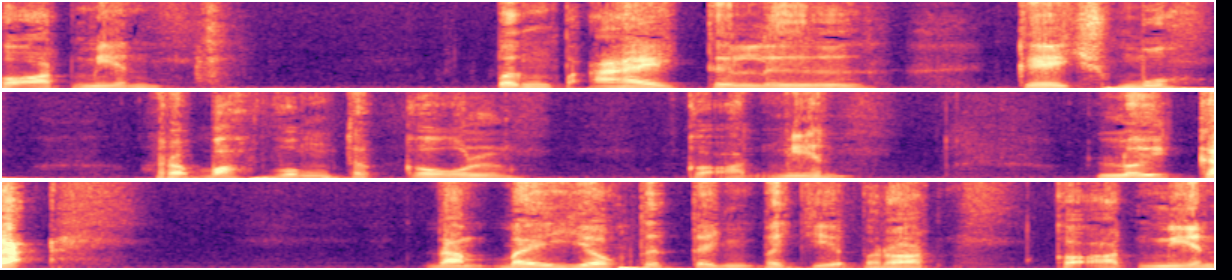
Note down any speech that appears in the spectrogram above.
ក៏អត់មានពឹងផ្អែកទៅលើគេឈ្មោះរបស់វងតកូលក៏អត់មានលុយកាក់ដើម្បីយកទៅទិញប្រជាប្រដ្ឋក៏អត់មាន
